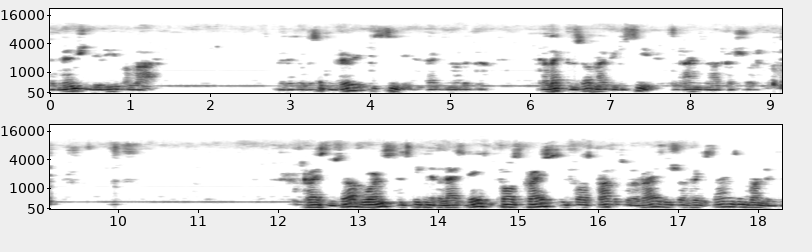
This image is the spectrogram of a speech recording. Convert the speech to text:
that men should believe a lie. That is, was something very deceiving. In fact, you know that the elect themselves might be deceived. The times are not cut short. Christ himself warns, and speaking of the last days, false Christs and false prophets will arise and show great signs and wonders,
